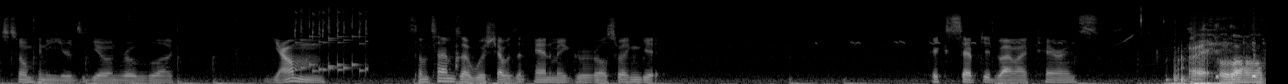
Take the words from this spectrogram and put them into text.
so many years ago in Roblox. Yum. Sometimes I wish I was an anime girl so I can get accepted by my parents. Alright, lol.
